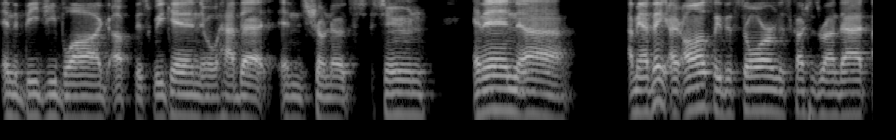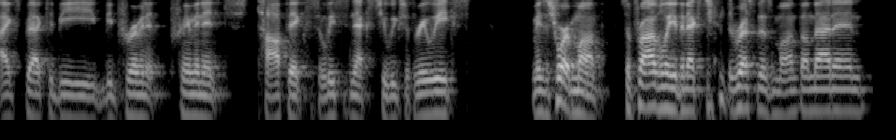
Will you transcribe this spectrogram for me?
in the BG blog up this weekend, and we'll have that in show notes soon. And then uh, I mean, I think I, honestly, the storm discussions around that, I expect to be the preeminent preeminent topics at least the next two weeks or three weeks. I mean, it's a short month, so probably the next the rest of this month on that end.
